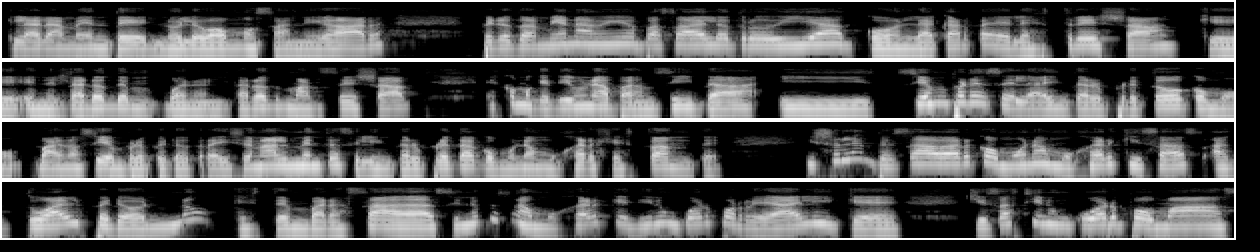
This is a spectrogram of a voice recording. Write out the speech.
claramente no lo vamos a negar, pero también a mí me pasaba el otro día con la carta de la estrella, que en el tarot de, bueno, en el tarot Marsella, es como que tiene una pancita y siempre se la interpretó como, va, no siempre, pero tradicionalmente se la interpreta como una mujer gestante. Y yo la empecé a ver como una mujer quizás actual, pero no que esté embarazada, sino que es una mujer que tiene un cuerpo real y que quizás tiene un cuerpo más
